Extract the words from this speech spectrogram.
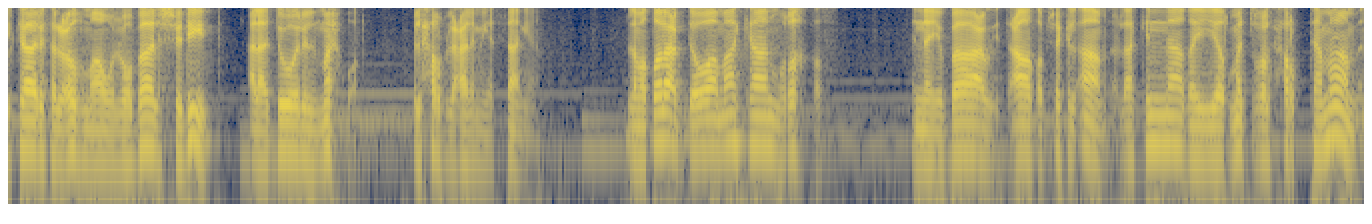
الكارثة العظمى والوبال الشديد على دول المحور في الحرب العالمية الثانية. لما طلع بدواء ما كان مرخص إنه يباع ويتعاطى بشكل آمن ولكنه غير مجرى الحرب تماما.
